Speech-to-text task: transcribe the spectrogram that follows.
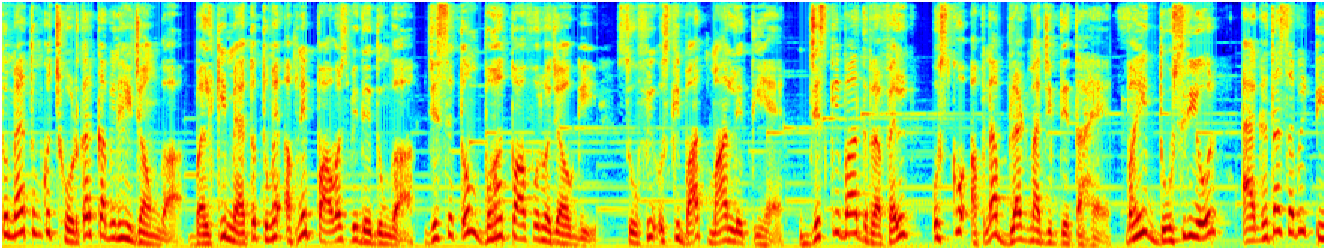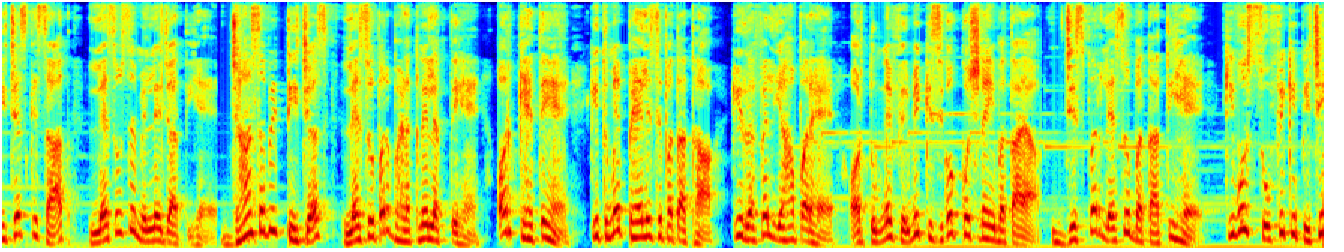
तो मैं तुमको छोड़कर कभी नहीं जाऊँगा, बल्कि मैं तो तुम्हें अपनी पावर्स भी दे दूँगा, जिससे तुम बहुत पावरफुल हो जाओगी। सूफी उसकी बात मान लेती है, जिसके बाद रफेल उसको अपना ब्लड मैजिक देता है। वहीं दूसरी ओर एगथा सभी टीचर्स के साथ लेसो से मिलने जाती है, जहाँ सभी टीचर्स लेसो पर भड़कने लगते हैं और कहते हैं कि तुम्हें पहले से पता था कि रफेल यहाँ पर है और तुमने फिर भी किसी को कुछ नहीं बताया। जिस पर लेसो बताती है कि वो सोफे के पीछे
